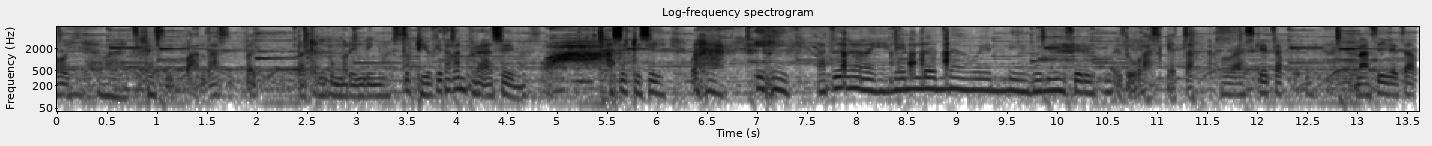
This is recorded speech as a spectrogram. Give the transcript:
Oh iya. Wah jelas. Sih pantas ba- badanku merinding mas. Studio kita kan ber AC mas. Wah. AC DC wah ih atau itu was kecap. Was kecap. Ini nasi kecap.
